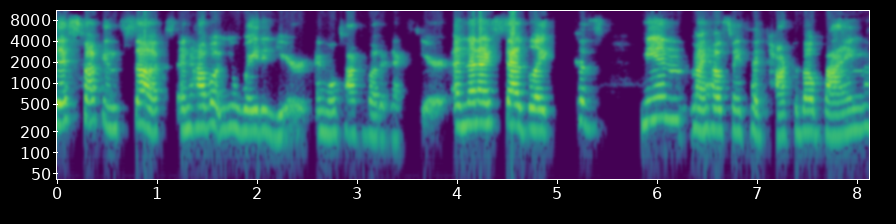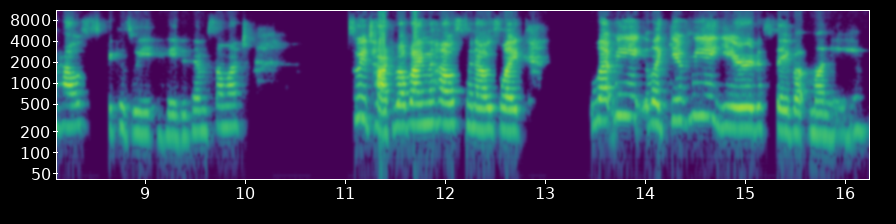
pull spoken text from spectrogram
This fucking sucks. And how about you wait a year and we'll talk about it next year? And then I said, like, because me and my housemates had talked about buying the house because we hated him so much. So we talked about buying the house, and I was like, let me like give me a year to save up money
